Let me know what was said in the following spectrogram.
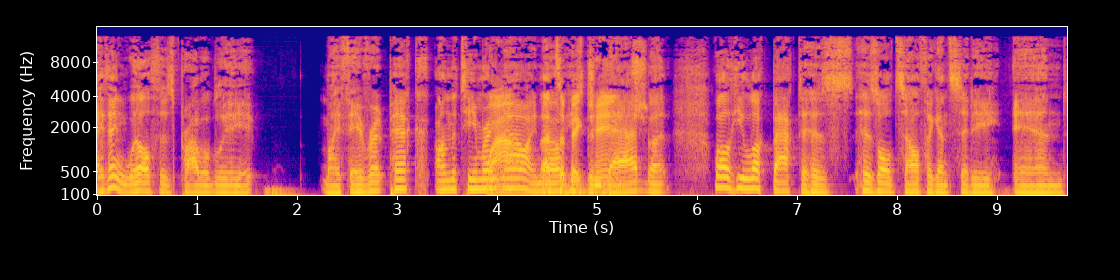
I think Wilf is probably my favorite pick on the team right Wow, now. I know that's a he's big been change. bad, but well, he looked back to his, his old self against City and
